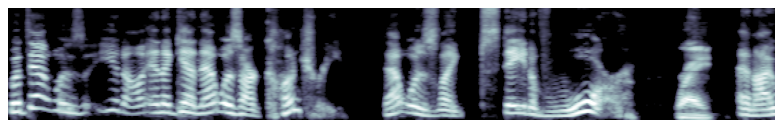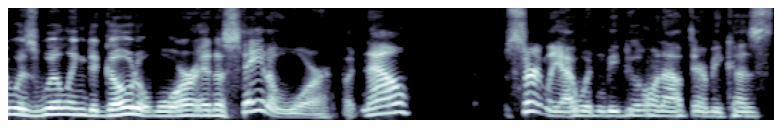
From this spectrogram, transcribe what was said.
But that was, you know, and again, that was our country. That was like state of war. right And I was willing to go to war in a state of war. But now, certainly I wouldn't be going out there because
